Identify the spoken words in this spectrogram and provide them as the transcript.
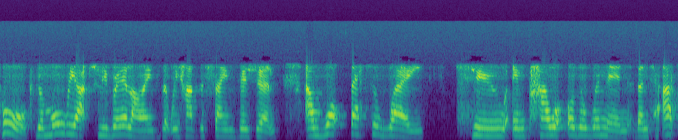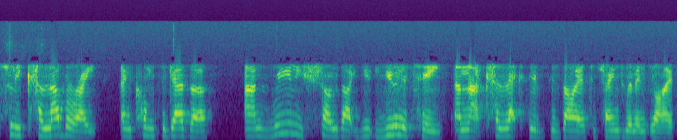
talk, the more we actually realized that we had the same vision. And what better way to empower other women than to actually collaborate and come together and really show that u- unity and that collective desire to change women's lives.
